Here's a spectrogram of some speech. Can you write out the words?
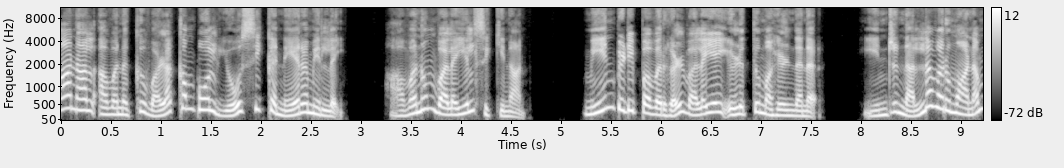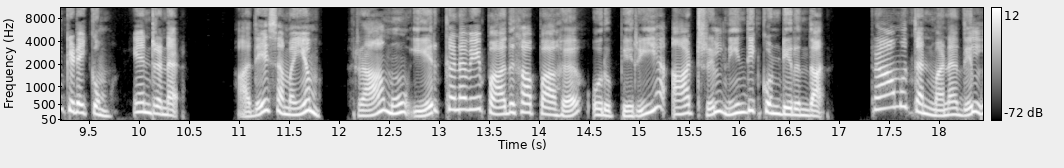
ஆனால் அவனுக்கு வழக்கம்போல் யோசிக்க நேரமில்லை. அவனும் வலையில் சிக்கினான். மீன்பிடிப்பவர்கள் வலையை இழுத்து மகிழ்ந்தனர். இன்று நல்ல வருமானம் கிடைக்கும் என்றனர். அதே சமயம் ராமு ஏற்கனவே பாதுகாப்பாக ஒரு பெரிய ஆற்றில் நீந்திக் கொண்டிருந்தான். ராமு தன் மனதில்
